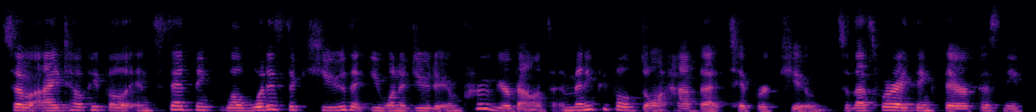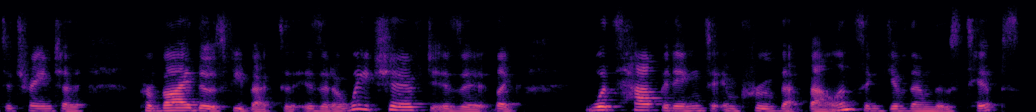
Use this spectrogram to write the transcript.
so I tell people instead think, well, what is the cue that you want to do to improve your balance? And many people don't have that tip or cue. So that's where I think therapists need to train to provide those feedback to is it a weight shift? Is it like what's happening to improve that balance and give them those tips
